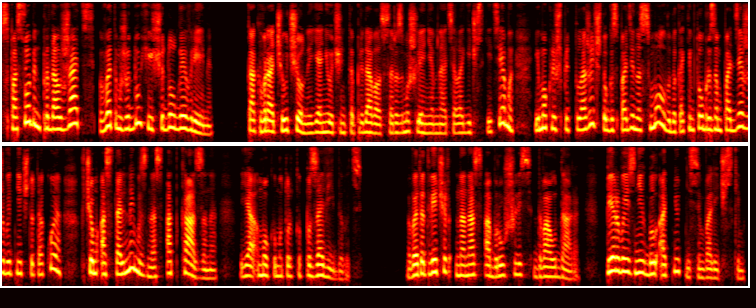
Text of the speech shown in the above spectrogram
способен продолжать в этом же духе еще долгое время. Как врач и ученый я не очень-то предавался размышлениям на теологические темы и мог лишь предположить, что господина Смолвуда каким-то образом поддерживает нечто такое, в чем остальным из нас отказано. Я мог ему только позавидовать. В этот вечер на нас обрушились два удара. Первый из них был отнюдь не символическим.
